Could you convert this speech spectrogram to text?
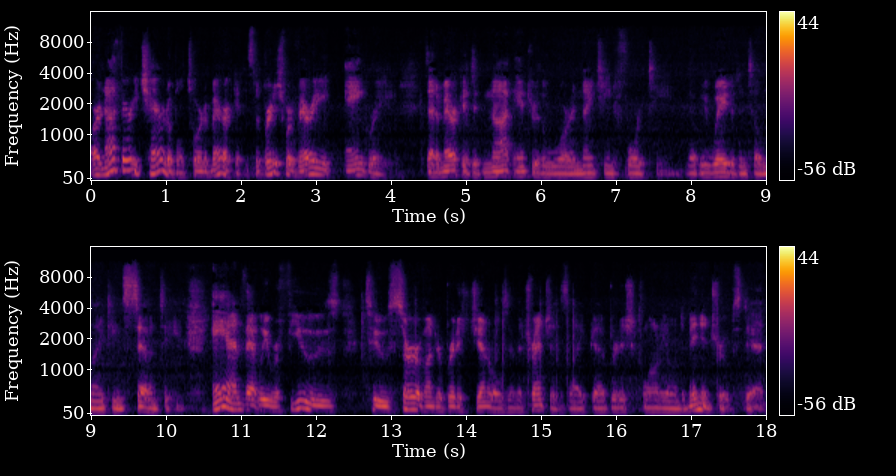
are not very charitable toward Americans. The British were very angry that America did not enter the war in 1914 that we waited until 1917, and that we refused to serve under British generals in the trenches, like uh, British colonial and Dominion troops did.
